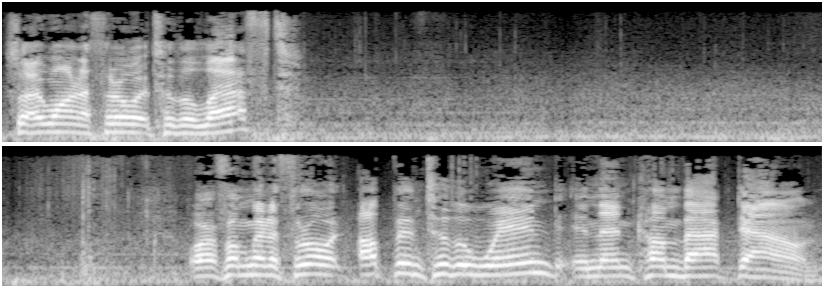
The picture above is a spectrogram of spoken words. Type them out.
so I want to throw it to the left. Or if I'm going to throw it up into the wind and then come back down.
